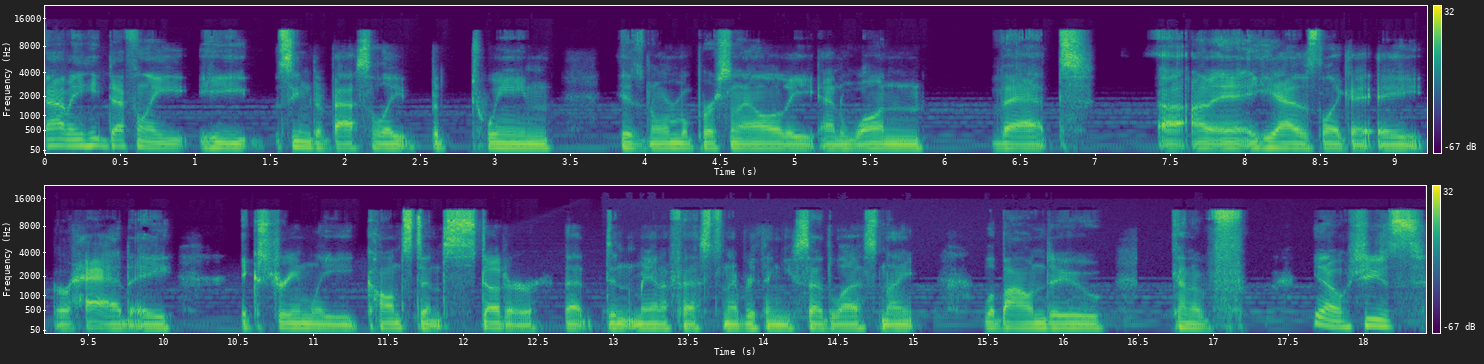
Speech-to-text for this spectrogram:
I mean, he definitely he seemed to vacillate between his normal personality and one that uh, I mean, he has like a, a or had a extremely constant stutter that didn't manifest in everything he said last night. Labandu kind of, you know, she's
